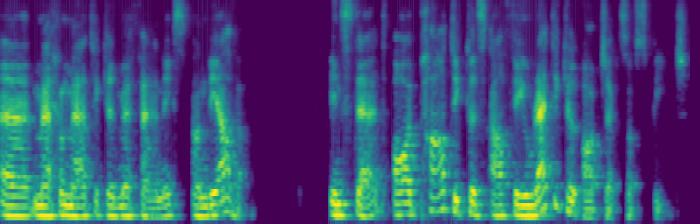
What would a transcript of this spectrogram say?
uh, mathematical mechanics on the other. Instead, all particles are theoretical objects of speech.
